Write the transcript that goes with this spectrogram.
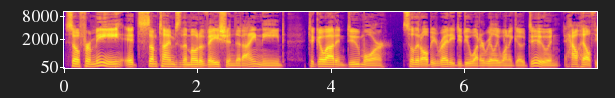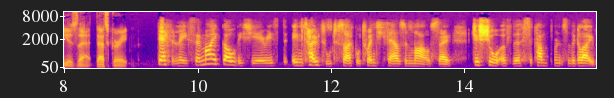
So for me, it's sometimes the motivation that I need to go out and do more so that I'll be ready to do what I really want to go do. And how healthy is that? That's great. Definitely. So my goal this year is in total to cycle 20,000 miles, so just short of the circumference of the globe.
